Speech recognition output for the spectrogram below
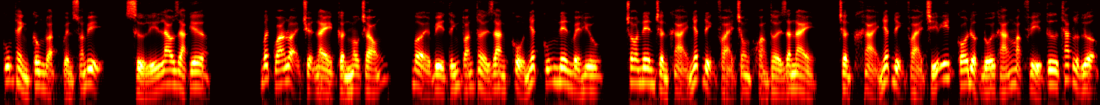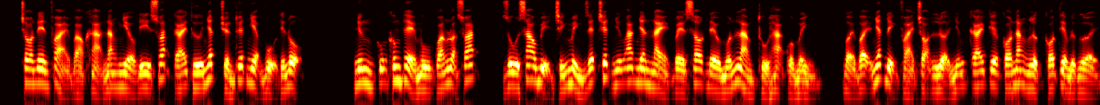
cũng thành công đoạt quyền xoắn vị, xử lý lao già kia. Bất quá loại chuyện này cần mau chóng, bởi vì tính toán thời gian cổ nhất cũng nên về hưu, cho nên trần khải nhất định phải trong khoảng thời gian này, trần khải nhất định phải chí ít có được đối kháng mặc phỉ tư thác lực lượng, cho nên phải vào khả năng nhiều đi soát cái thứ nhất truyền thuyết nhiệm vụ tiến độ nhưng cũng không thể mù quáng loạn soát, dù sao bị chính mình giết chết những ác nhân này về sau đều muốn làm thủ hạ của mình, bởi vậy nhất định phải chọn lựa những cái kia có năng lực, có tiềm lực người.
